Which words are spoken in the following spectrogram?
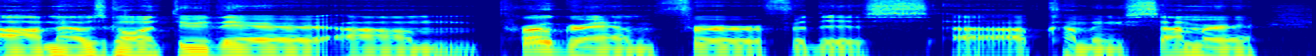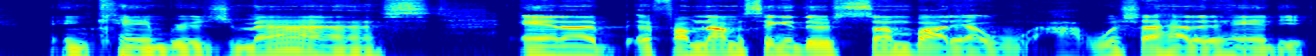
Um, I was going through their um, program for for this uh, upcoming summer in Cambridge, Mass. And I, if I'm not mistaken, there's somebody I, I wish I had it handy,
